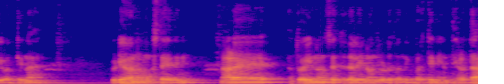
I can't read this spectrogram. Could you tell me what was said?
ಇವತ್ತಿನ ವಿಡಿಯೋವನ್ನು ಮುಗಿಸ್ತಾ ಇದ್ದೀನಿ. ನಾಳೆ ಅಥವಾ ಇನ್ನೊಂದು ಸದ್ಯದಲ್ಲಿ ಇನ್ನೊಂದು ವಿಡಿಯೋದೊಂದಿಗೆ ಬರ್ತೀನಿ ಅಂತ ಹೇಳ್ತಾ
